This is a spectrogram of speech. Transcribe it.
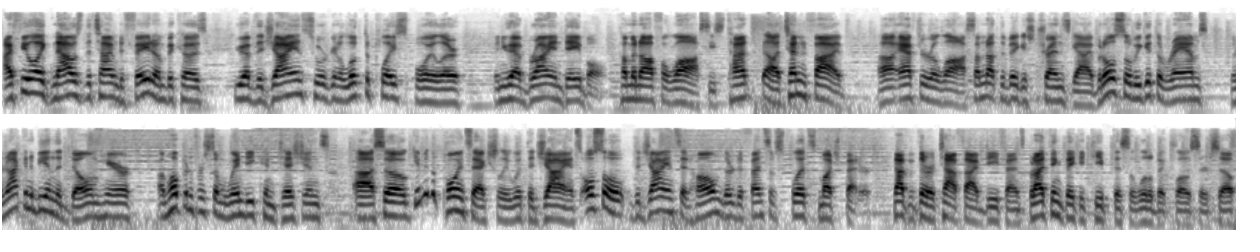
I feel like now is the time to fade them because you have the Giants who are going to look to play spoiler and you have Brian Daboll coming off a loss. He's 10, uh, 10 and 5 uh, after a loss. I'm not the biggest trends guy, but also we get the Rams. They're not going to be in the dome here. I'm hoping for some windy conditions. Uh, so give me the points actually with the Giants. Also, the Giants at home, their defensive splits much better. Not that they're a top five defense, but I think they could keep this a little bit closer. So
